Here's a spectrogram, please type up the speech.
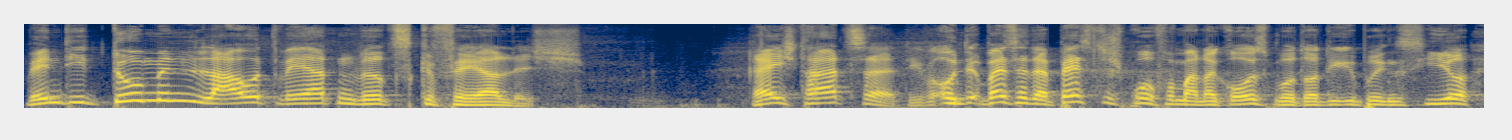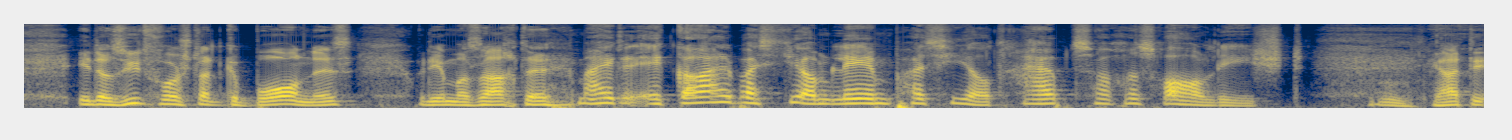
wenn die Dummen laut werden, wird's gefährlich. Recht hat sie. Die- Und weißt du, der beste Spruch von meiner Großmutter, die übrigens hier in der Südvorstadt geboren ist und die immer sagte, Meidel, egal was dir am Leben passiert, Hauptsache es Haar liegt. Ja, die,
